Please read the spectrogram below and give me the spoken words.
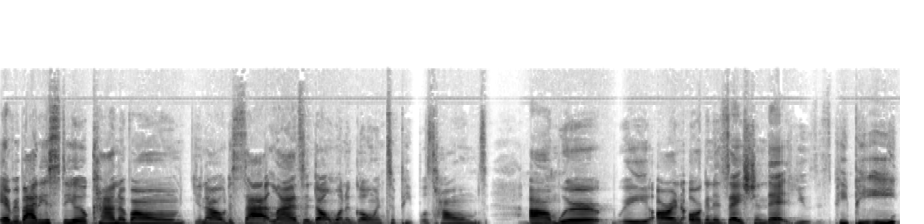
everybody is still kind of on, you know, the sidelines and don't want to go into people's homes. Um, we're, we are an organization that uses PPE.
